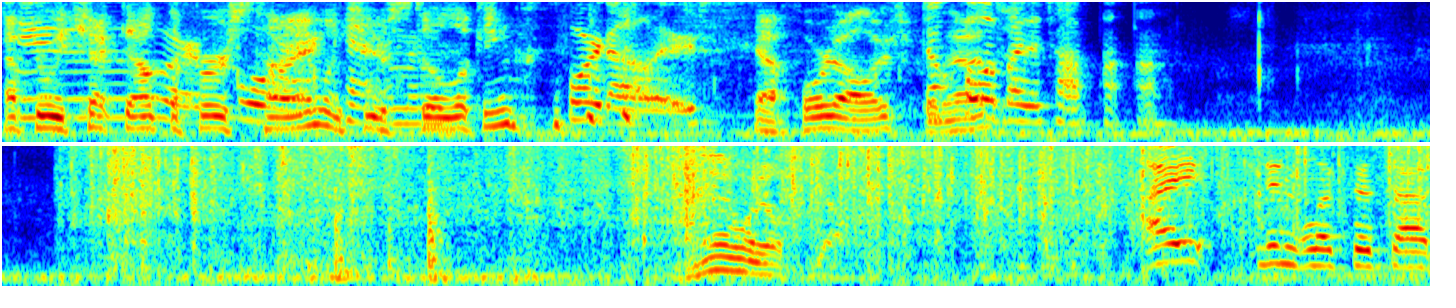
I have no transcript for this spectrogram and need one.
after we checked out the first four, time when she was still looking. Four dollars. yeah, four dollars for Don't that. pull it by the top. Uh uh yeah, what else you got? I didn't look this up.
